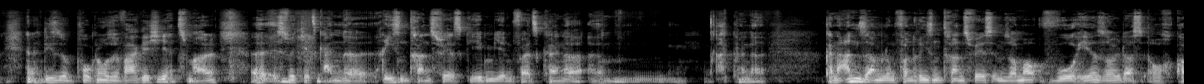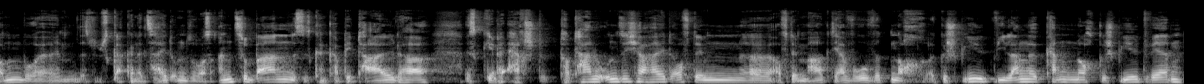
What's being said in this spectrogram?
diese Prognose wage ich jetzt mal, äh, es wird jetzt keine Riesentransfers geben, jedenfalls keine, ähm, keine keine Ansammlung von Riesentransfers im Sommer. Woher soll das auch kommen? Woher, es ist gar keine Zeit, um sowas anzubahnen. Es ist kein Kapital da. Es herrscht totale Unsicherheit auf dem, äh, auf dem Markt. Ja, wo wird noch gespielt? Wie lange kann noch gespielt werden?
